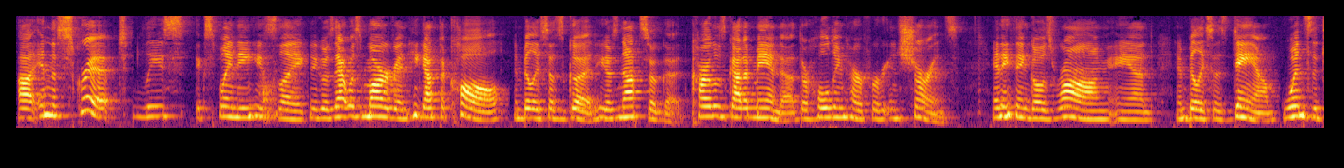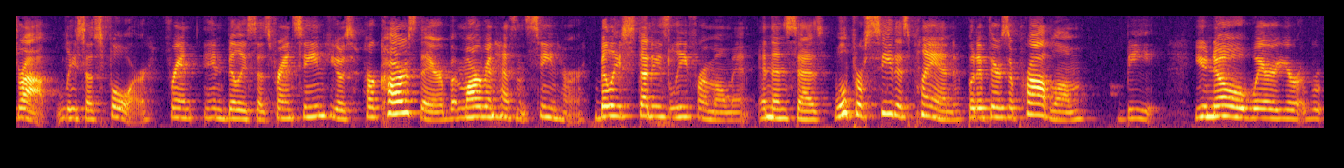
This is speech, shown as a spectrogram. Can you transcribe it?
Uh, in the script, Lee's explaining, he's like, he goes, that was Marvin. He got the call. And Billy says, good. He goes, not so good. Carla's got Amanda. They're holding her for insurance. Anything goes wrong, and and Billy says, "Damn, when's the drop?" Lee says, four. Fran- and Billy says, "Francine." He goes, "Her car's there, but Marvin hasn't seen her." Billy studies Lee for a moment and then says, "We'll proceed as planned, but if there's a problem, be you know where your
